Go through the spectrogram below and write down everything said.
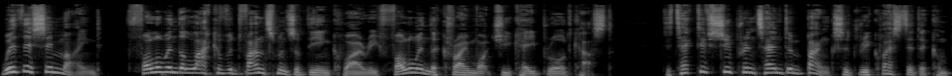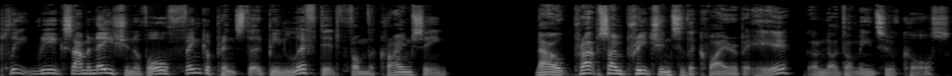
With this in mind, Following the lack of advancements of the inquiry following the Crime Watch UK broadcast, Detective Superintendent Banks had requested a complete re examination of all fingerprints that had been lifted from the crime scene. Now, perhaps I'm preaching to the choir a bit here, I don't mean to, of course,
